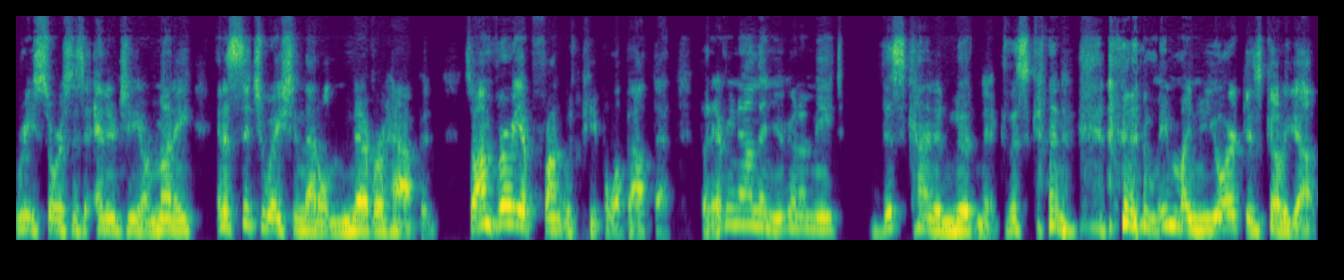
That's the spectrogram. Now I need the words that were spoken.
resources, energy, or money in a situation that'll never happen. So I'm very upfront with people about that. But every now and then you're going to meet this kind of nudnik, this kind of, even my New York is coming out.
